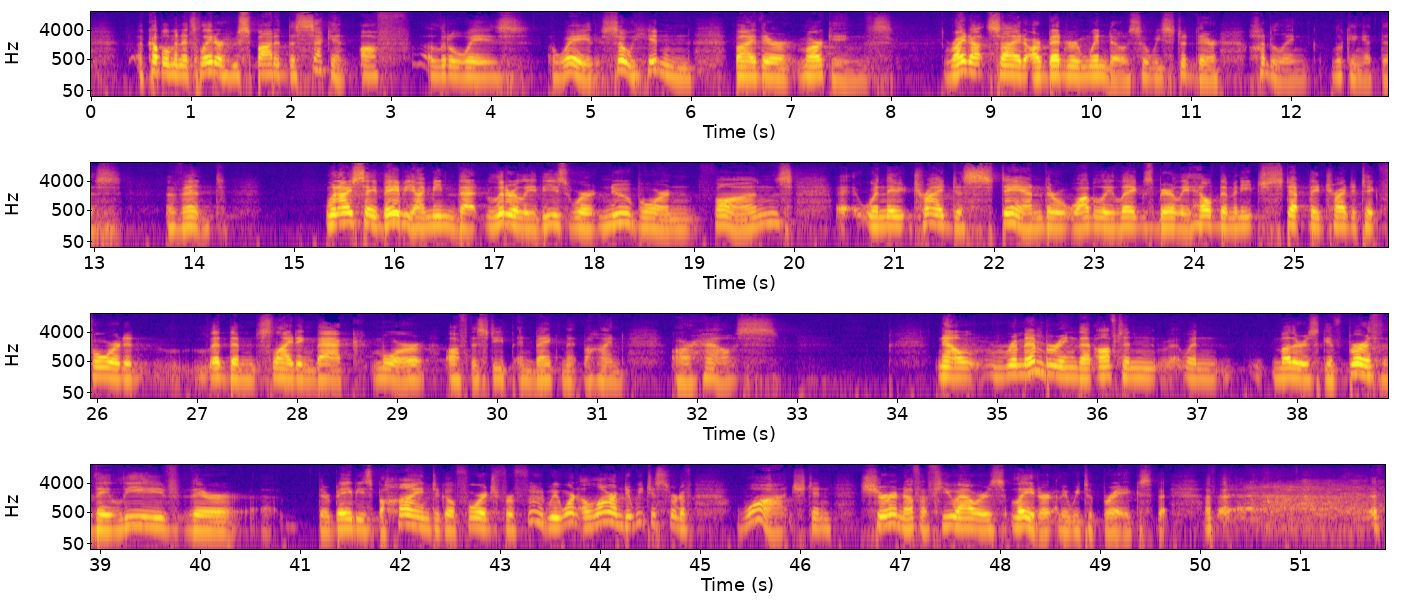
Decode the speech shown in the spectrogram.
a couple minutes later, who spotted the second off a little ways away. They're so hidden by their markings. Right outside our bedroom window, so we stood there huddling, looking at this event. When I say baby, I mean that literally these were newborn fawns. Uh, when they tried to stand, their wobbly legs barely held them, and each step they tried to take forward led them sliding back more off the steep embankment behind our house. Now, remembering that often when mothers give birth, they leave their, uh, their babies behind to go forage for food, we weren't alarmed. We just sort of watched. And sure enough, a few hours later, I mean, we took breaks, but a, a,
